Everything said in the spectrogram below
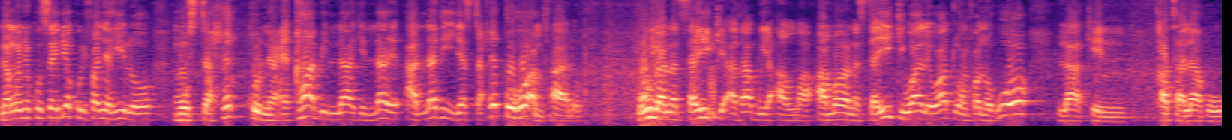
na mwenye kusaidia kulifanya hilo mustahiqu liqabi llahi alladhi yastahiquhu amthalu. Huyu anastahiki adhabu ya allah ambayo anastahiki wale watu wa mfano huo lakin qatalahu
